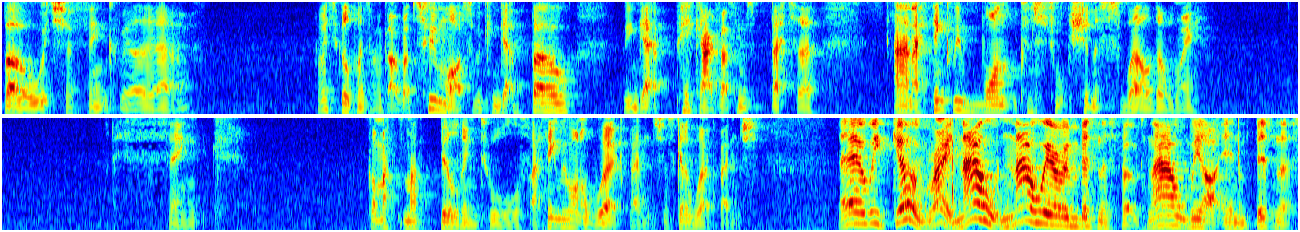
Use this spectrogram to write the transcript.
bow, which I think we'll. Uh, how many skill points have I got? I've got two more, so we can get a bow we can get a pickaxe, that seems better. And I think we want construction as well, don't we? I think. Got my, my building tools. I think we want a workbench. Let's get a workbench. There we go. Right, now now we are in business, folks. Now we are in business.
